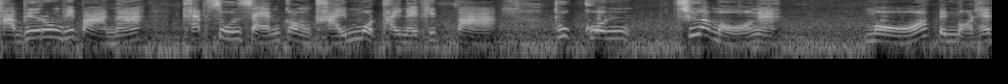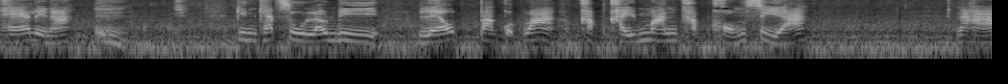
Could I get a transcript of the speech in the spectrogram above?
ถามพี่รุ่งพี่ป่านนะ แคปซูลแสนกล่องขายหมดภายในพริบตา ทุกคนเชื่อหมอไง หมอเป็นหมอแท้ๆเลยนะ กินแคปซูลแล้วดี แล้วปรากฏว่าขับไขมันขับของเสียนะคะ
